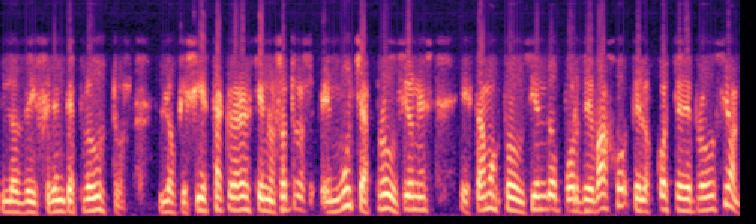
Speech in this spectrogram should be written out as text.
en los diferentes productos. Lo que sí está claro es que nosotros en muchas producciones estamos produciendo por debajo de los costes de producción,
